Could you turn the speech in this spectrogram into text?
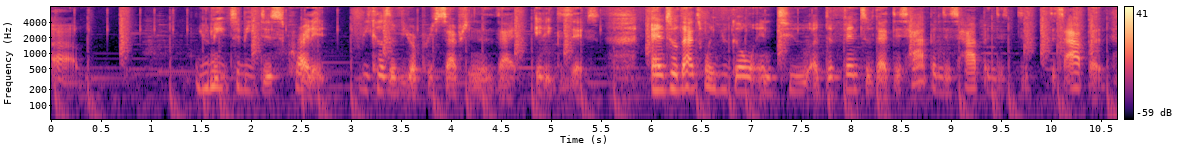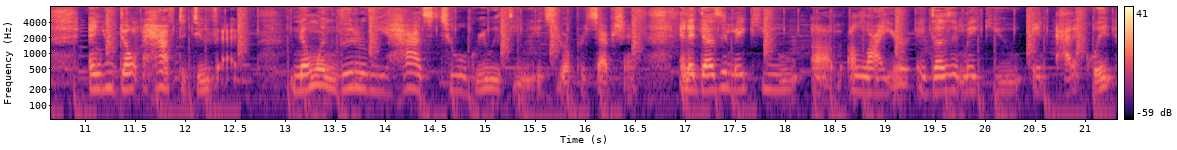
um, you need to be discredited because of your perception that it exists. And so that's when you go into a defensive that this happened, this happened, this, this, this happened. And you don't have to do that. No one literally has to agree with you. It's your perception. And it doesn't make you um, a liar. It doesn't make you inadequate.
